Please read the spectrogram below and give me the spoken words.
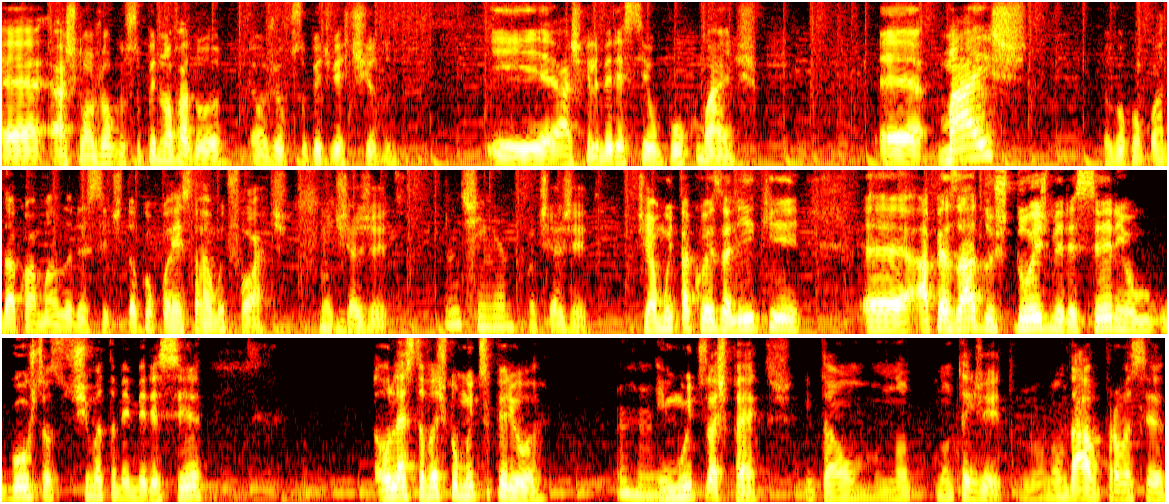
É, acho que é um jogo super inovador, é um jogo super divertido. E acho que ele merecia um pouco mais. É, mas eu vou concordar com a Amanda nesse sentido. A concorrência estava muito forte. Não tinha jeito. Não tinha. Não tinha jeito. Tinha muita coisa ali que, é, apesar dos dois merecerem, o Ghost of Tsushima também merecer, o Last of Us ficou muito superior Uhum. em muitos aspectos. Então, não, não tem jeito. Não, não dava pra você.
